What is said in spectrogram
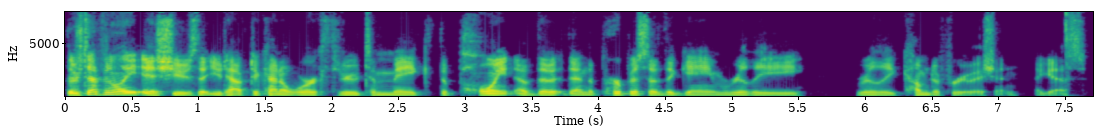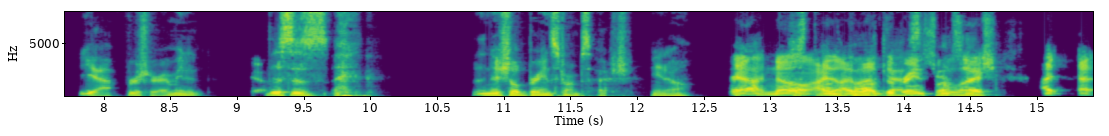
There's definitely issues that you'd have to kind of work through to make the point of the and the purpose of the game really, really come to fruition. I guess. Yeah, for sure. I mean, Yeah. this is initial brainstorm sesh. You know, Yeah, no, I, I love the brainstorm like- sesh. I, I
